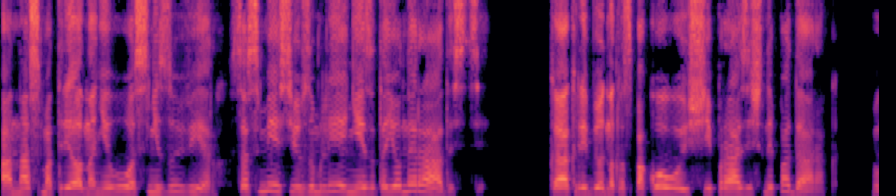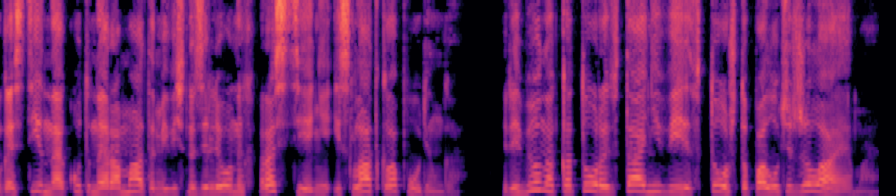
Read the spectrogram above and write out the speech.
Она смотрела на него снизу вверх, со смесью изумления и затаенной радости, как ребенок, распаковывающий праздничный подарок, в гостиной, окутанной ароматами вечно растений и сладкого пудинга. Ребенок, который втайне верит в то, что получит желаемое,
